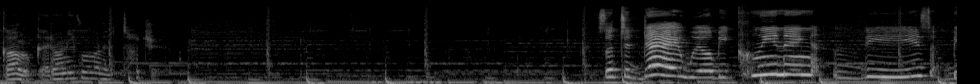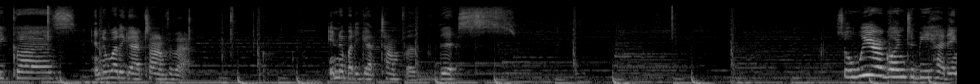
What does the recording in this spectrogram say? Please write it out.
gunk. I don't even want to touch it. So today we'll be cleaning these because anybody got time for that? Anybody got time for this? So we are going to be heading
